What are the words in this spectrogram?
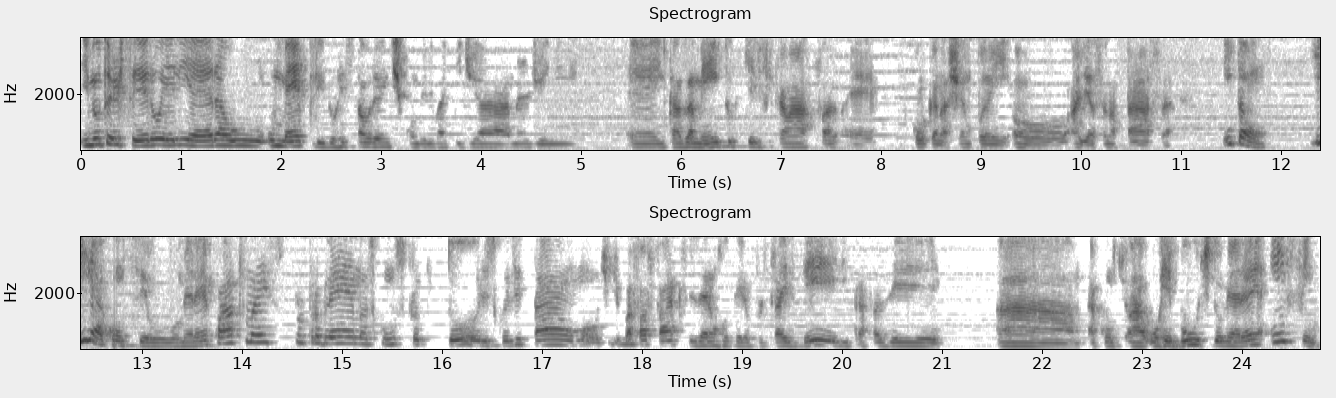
E no terceiro, ele era o, o maître do restaurante, quando ele vai pedir a Mary Jane é, em casamento, que ele fica lá é, colocando a champanhe, a aliança na taça. Então, ia acontecer o Homem-Aranha 4, mas por problemas com os produtores, coisa e tal, um monte de bafafá que fizeram roteiro por trás dele para fazer a, a, a, o reboot do Homem-Aranha, enfim,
